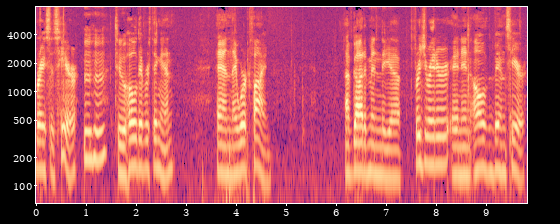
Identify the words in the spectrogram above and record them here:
braces here mm-hmm. to hold everything in and they work fine. I've got them in the uh, refrigerator and in all the bins here.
